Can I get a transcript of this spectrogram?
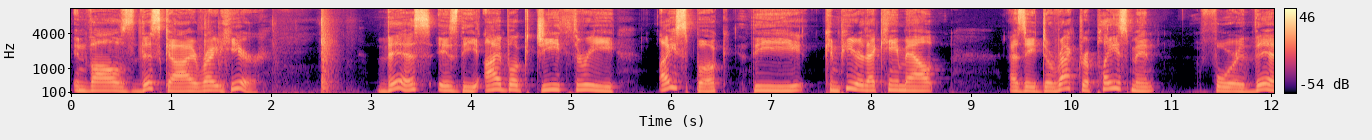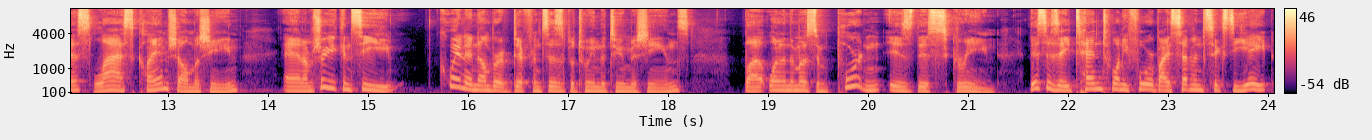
involves this guy right here. This is the iBook G3 Icebook, the computer that came out as a direct replacement for this last clamshell machine, and I'm sure you can see quite a number of differences between the two machines, but one of the most important is this screen. This is a 1024 by 768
